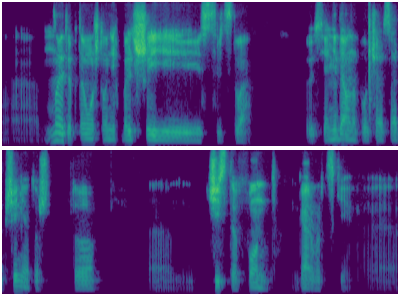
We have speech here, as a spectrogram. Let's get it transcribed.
А, ну, это потому, что у них большие средства. То есть я недавно получал сообщение, то, что э, чисто фонд гарвардский, э,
